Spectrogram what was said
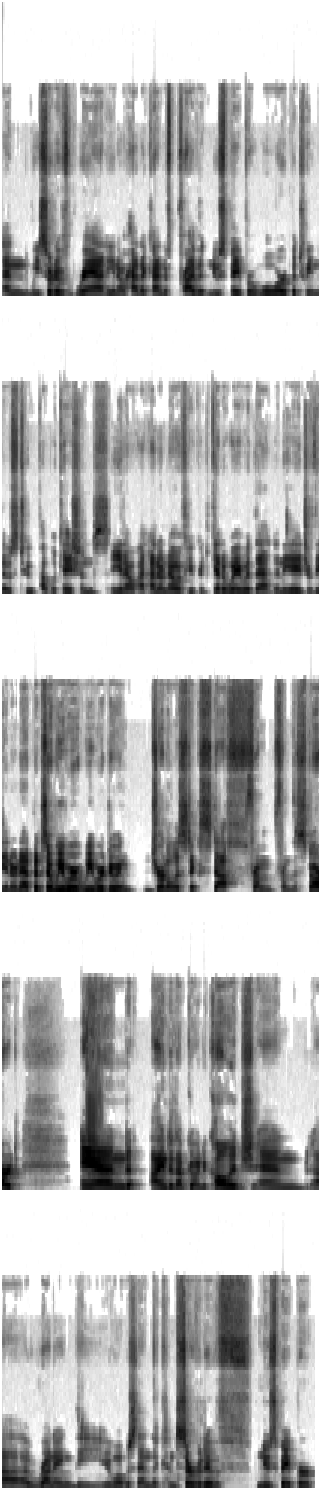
and we sort of ran, you know, had a kind of private newspaper war between those two publications. You know, I, I, don't know if you could get away with that in the age of the internet, but so we were we were doing journalistic stuff from from the start. And I ended up going to college and uh, running the what was then the conservative newspaper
